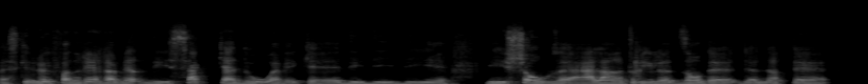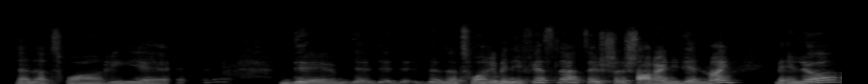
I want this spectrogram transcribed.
Parce que là, il faudrait remettre des sacs cadeaux avec des, des, choses à l'entrée, disons, de, notre, de notre soirée. Euh, de, notre soirée bénéfice, là, je, je sors une idée de même. Mais là,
